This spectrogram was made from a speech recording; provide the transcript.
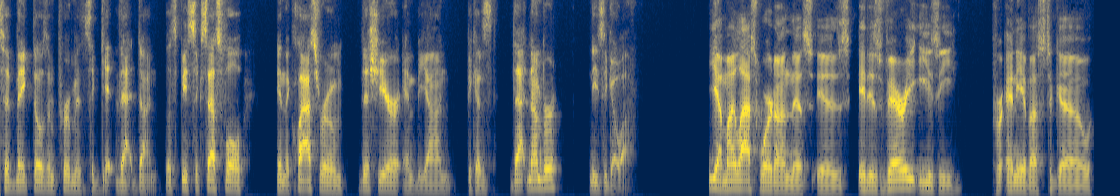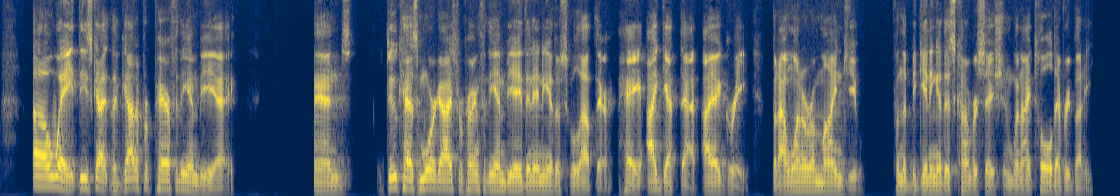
to make those improvements to get that done. Let's be successful in the classroom this year and beyond because that number needs to go up. Yeah, my last word on this is it is very easy for any of us to go, oh, wait, these guys, they've got to prepare for the NBA. And Duke has more guys preparing for the NBA than any other school out there. Hey, I get that. I agree. But I want to remind you from the beginning of this conversation when I told everybody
